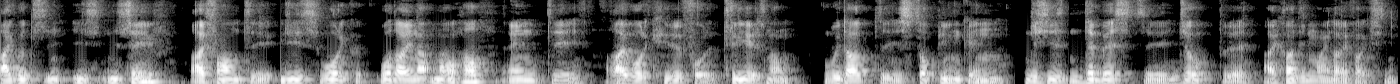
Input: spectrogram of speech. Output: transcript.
I got s- safe, I found uh, this work what I now have, and uh, I work here for three years now without uh, stopping, and this is the best job I had in my life actually.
